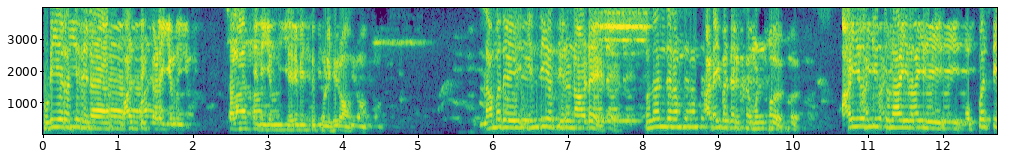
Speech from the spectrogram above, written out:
குடியரசு தின வாழ்த்துக்களையும் சலாத்தினையும் தெரிவித்துக் கொள்கிறோம். நமது இந்திய திருநாடு சுதந்திரம் அடைவதற்கு முன்பு ஆயிரத்தி தொள்ளாயிரத்தி முப்பத்தி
